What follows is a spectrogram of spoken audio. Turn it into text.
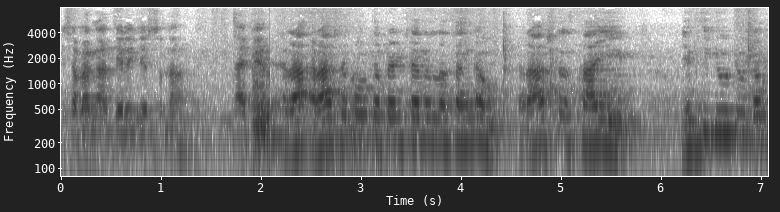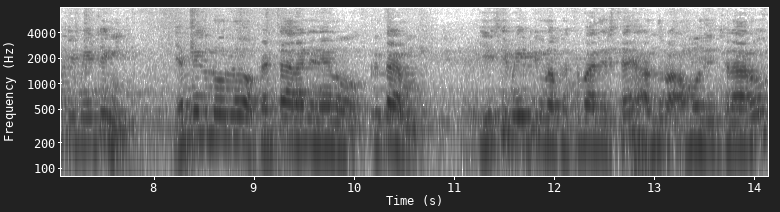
ఈ సభంగా తెలియజేస్తున్నాం. నా పేరు రా- రాష్ట్ర ప్రభుత్వ పెన్షనర్ల సంఘం రాష్ట్ర స్థాయి ఎగ్జిక్యూటివ్ కమిటీ మీటింగ్ ఎమ్మిగనూరులో పెట్టాలని నేను క్రితం ఈసీ మీటింగ్లో ప్రతిపాదిస్తే అందరూ ఆమోదించినారు.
